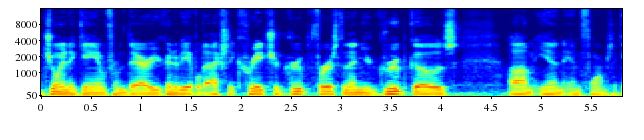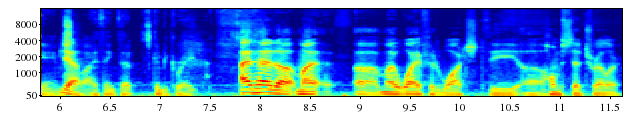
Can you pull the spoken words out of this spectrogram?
join a game from there you're going to be able to actually create your group first and then your group goes um, in and forms a game Yeah. so i think that's going to be great I'd had uh, my uh, my wife had watched the uh, Homestead trailer,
